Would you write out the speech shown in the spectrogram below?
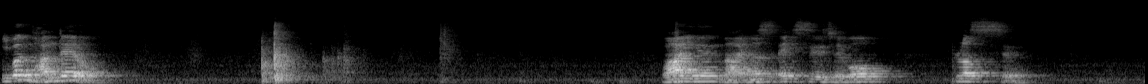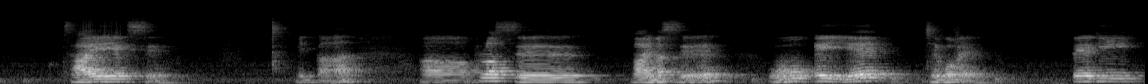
이건 반대로 y는 마이너스 x 제곱 플러스 4ax니까 어, 플러스 마이너스 5a의 제곱에 빼기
